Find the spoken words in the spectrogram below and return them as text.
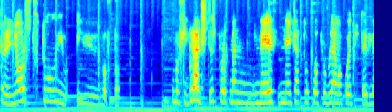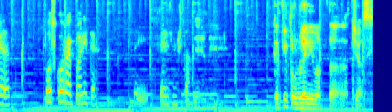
треньорството, и, и в, в играчите, според мен, не е, не е чак толкова проблема, което те гледат. По-скоро е парите. И тези неща. Еми, какви проблеми имат Челси?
